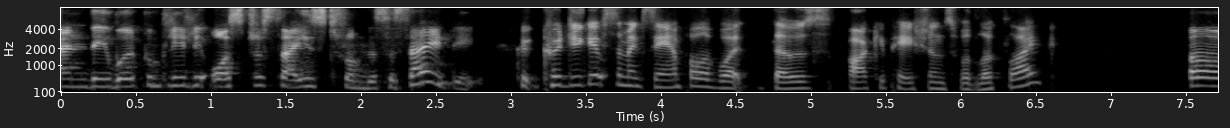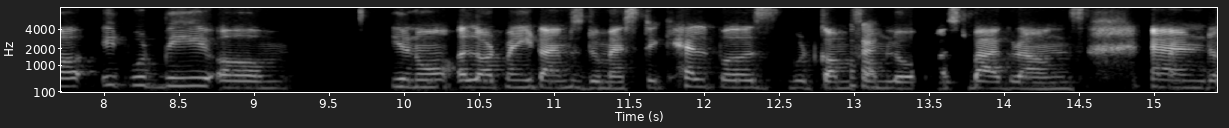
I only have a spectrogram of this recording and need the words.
and they were completely ostracized from the society. Could, you give some example of what those occupations would look like? Uh, it would be um, you know a lot many times domestic helpers would come okay. from low caste backgrounds and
